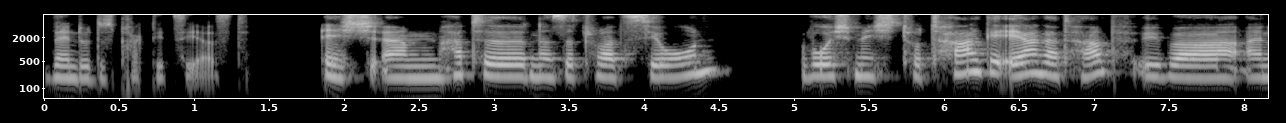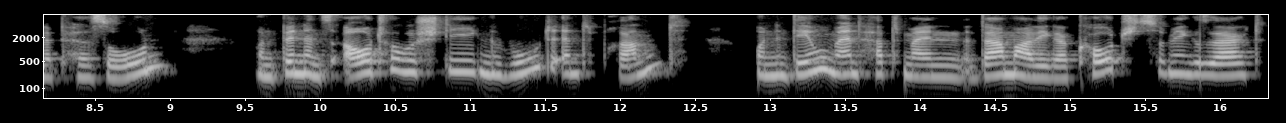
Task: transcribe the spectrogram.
wenn du das praktizierst. Ich ähm, hatte eine Situation, wo ich mich total geärgert habe über eine Person und bin ins Auto gestiegen, wutentbrannt. Und in dem Moment hat mein damaliger Coach zu mir gesagt,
